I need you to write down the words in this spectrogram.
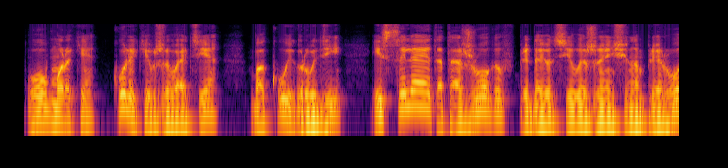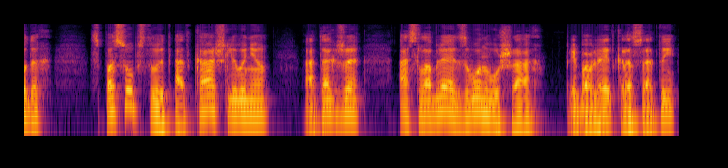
обмороки, колики в животе, боку и груди, исцеляет от ожогов, придает силы женщинам при родах, способствует откашливанию, а также ослабляет звон в ушах, прибавляет красоты,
